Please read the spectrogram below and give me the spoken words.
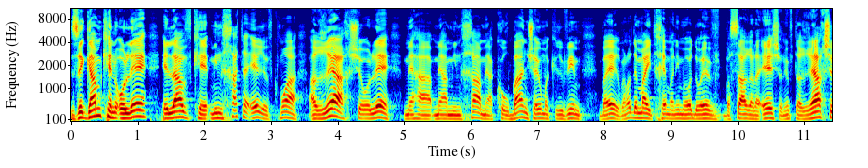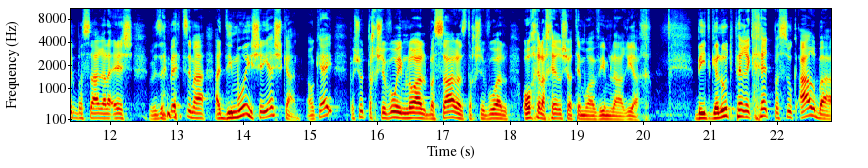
זה גם כן עולה אליו כמנחת הערב, כמו הריח שעולה מה, מהמנחה, מהקורבן שהיו מקריבים בערב. אני לא יודע מה איתכם, אני מאוד אוהב בשר על האש, אני אוהב את הריח של בשר על האש, וזה בעצם הדימוי שיש כאן, אוקיי? פשוט תחשבו, אם לא על בשר, אז תחשבו על אוכל אחר שאתם אוהבים להריח. בהתגלות פרק ח' פסוק 4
